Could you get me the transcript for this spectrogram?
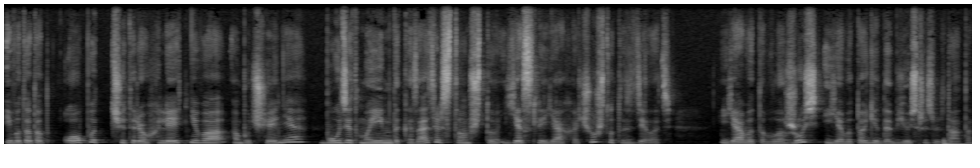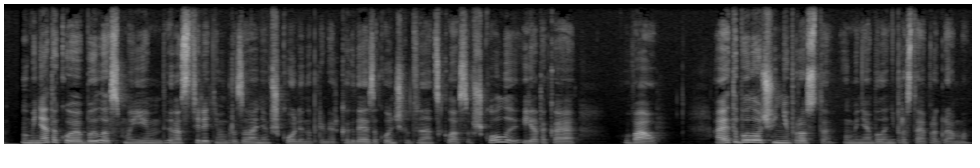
И вот этот опыт четырехлетнего обучения будет моим доказательством, что если я хочу что-то сделать, я в это вложусь, и я в итоге добьюсь результата. У меня такое было с моим 12-летним образованием в школе, например. Когда я закончила 12 классов школы, и я такая, вау. А это было очень непросто. У меня была непростая программа.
